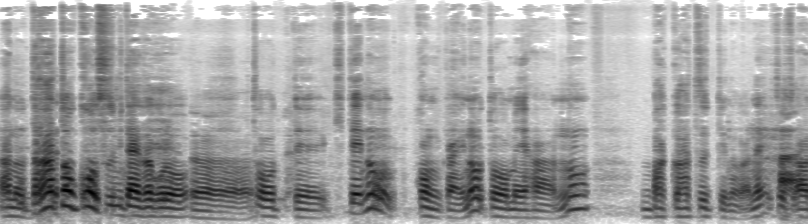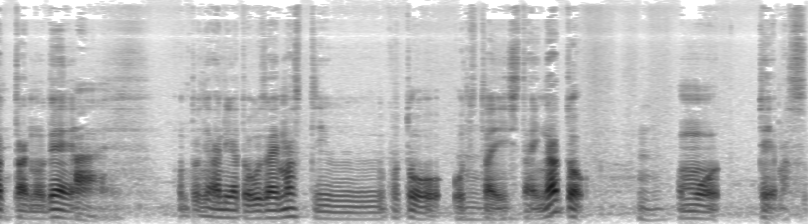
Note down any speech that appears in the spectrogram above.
あのダートコースみたいなところをうん。通ってきての今回の東名阪の爆発っていうのがね一つあったので、は本当にありがとうございますっていうことをお伝えしたいなと思ってます。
